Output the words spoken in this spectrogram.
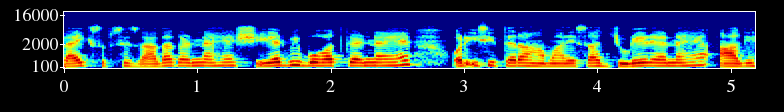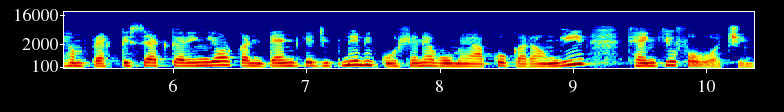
लाइक सबसे ज़्यादा करना है शेयर भी बहुत करना है और इसी तरह हमारे साथ जुड़े रहना है आगे हम प्रैक्टिस सेट करेंगे और कंटेंट के जितने भी क्वेश्चन हैं वो मैं आपको कराऊंगी थैंक यू फॉर वॉचिंग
